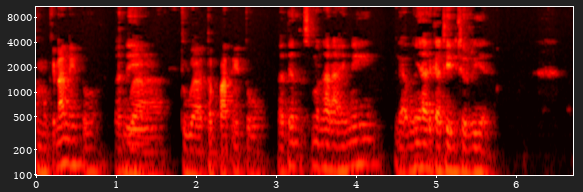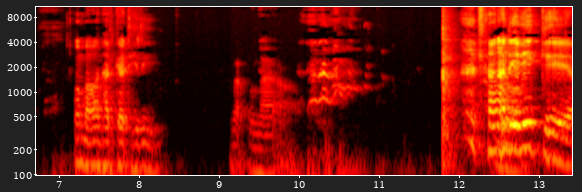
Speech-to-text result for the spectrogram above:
kemungkinan itu berarti dua dua tempat itu. berarti untuk sementara ini nggak punya harga diri dulu ya? Membangun harga diri. Nggak punya jangan Iya. dipikir.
